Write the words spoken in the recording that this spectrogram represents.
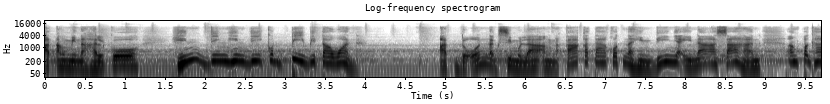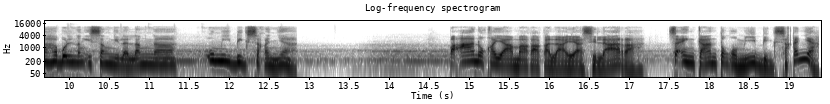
at ang minahal ko, hinding-hindi ko bibitawan. At doon nagsimula ang nakakatakot na hindi niya inaasahan ang paghahabol ng isang nilalang na umibig sa kanya. Paano kaya makakalaya si Lara sa engkantong umibig sa kanya?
